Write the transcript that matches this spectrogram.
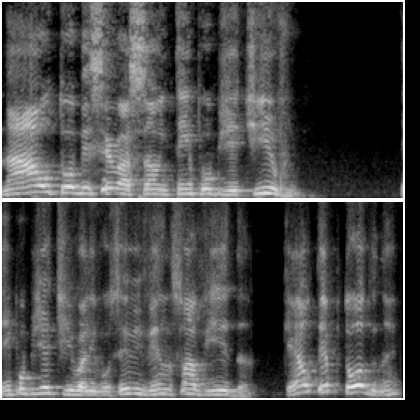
Na autoobservação em tempo objetivo, tempo objetivo ali, você vivendo sua vida, que é o tempo todo, né?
